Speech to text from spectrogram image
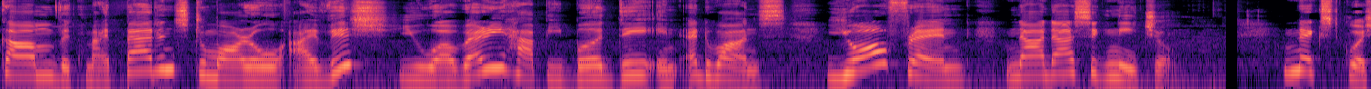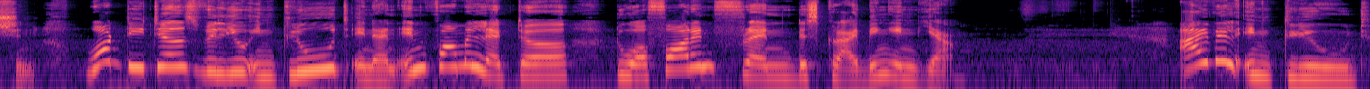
come with my parents tomorrow. I wish you a very happy birthday in advance. Your friend Nada Signature. Next question What details will you include in an informal letter to a foreign friend describing India? I will include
